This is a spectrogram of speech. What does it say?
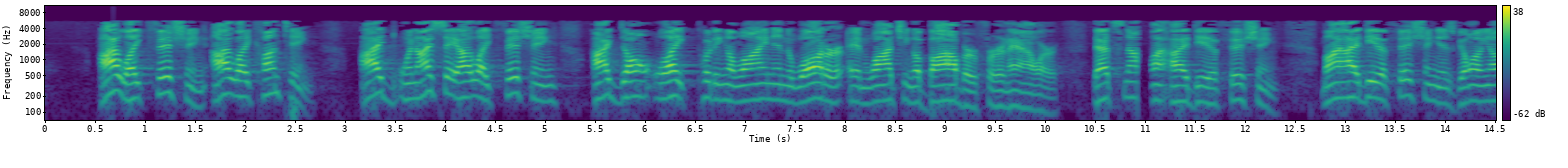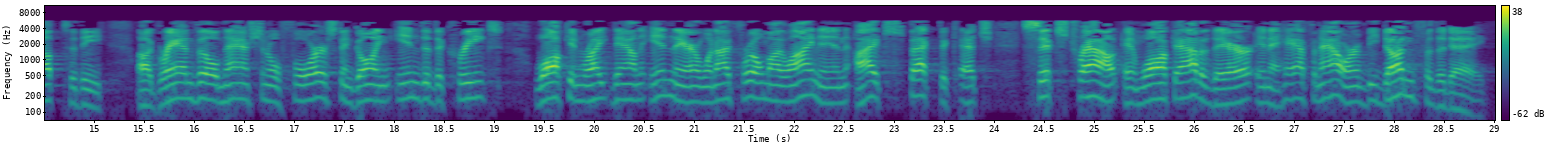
I like fishing. I like hunting. I, when I say I like fishing, I don't like putting a line in the water and watching a bobber for an hour. That's not my idea of fishing. My idea of fishing is going up to the uh, Granville National Forest and going into the creeks, walking right down in there. When I throw my line in, I expect to catch six trout and walk out of there in a half an hour and be done for the day.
